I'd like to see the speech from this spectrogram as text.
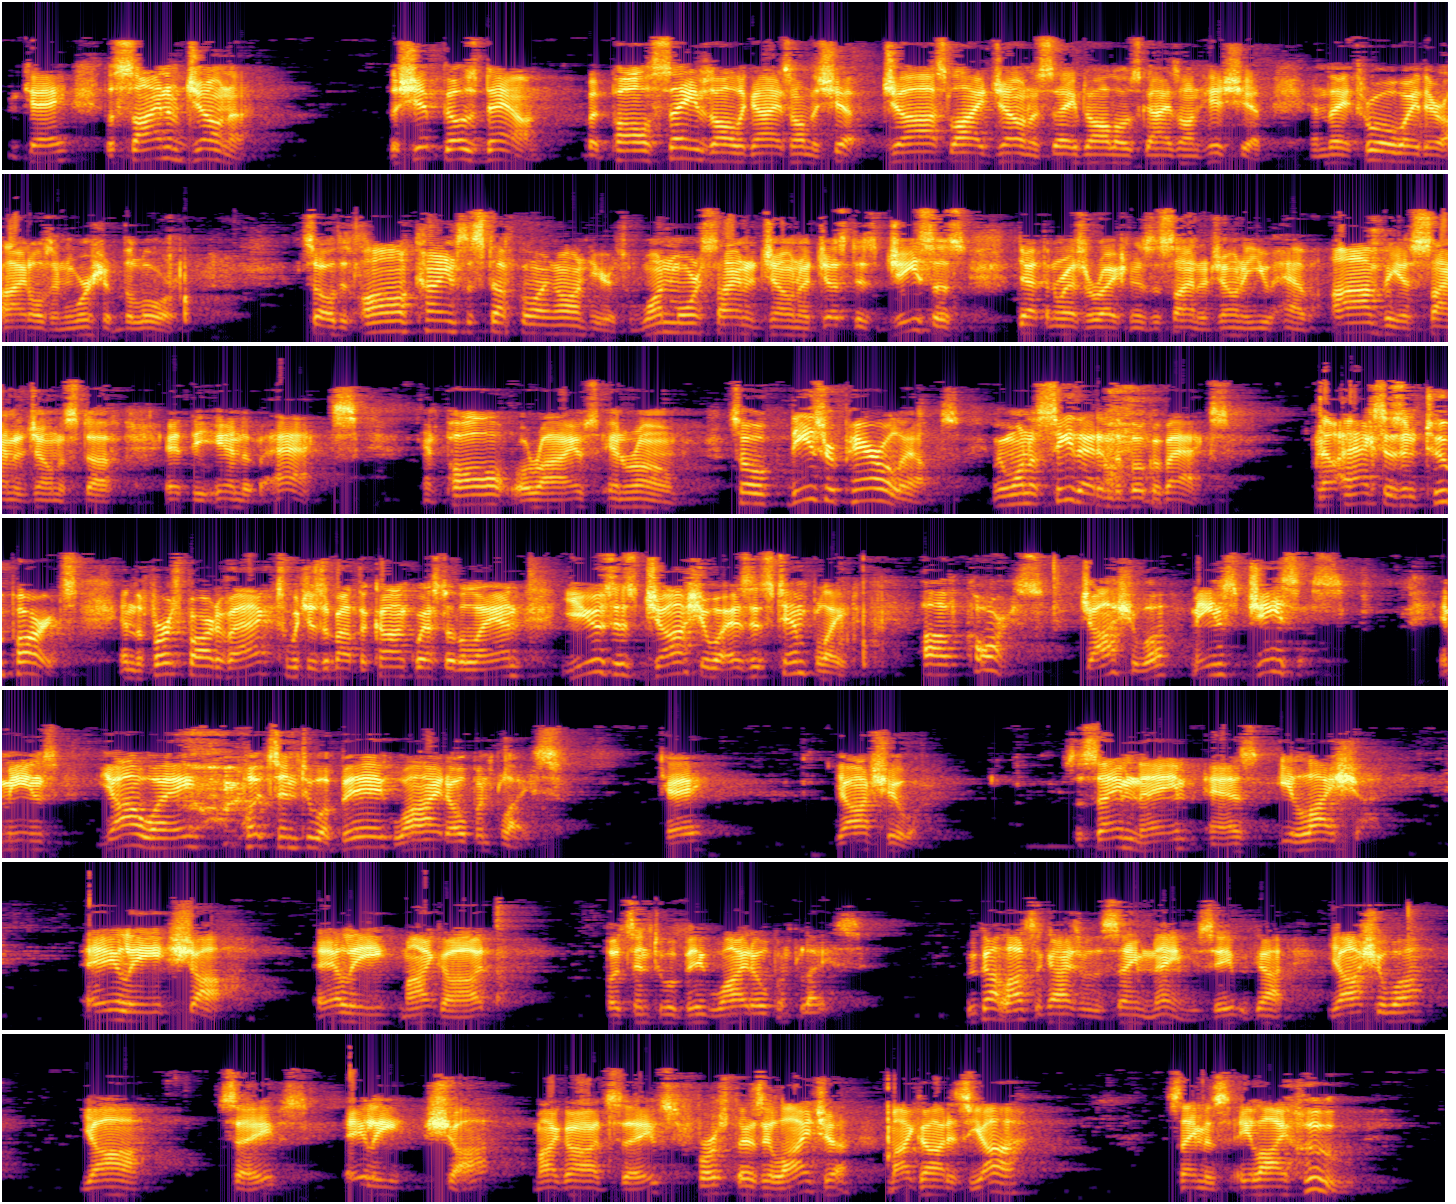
Okay? The sign of Jonah. The ship goes down, but Paul saves all the guys on the ship, just like Jonah saved all those guys on his ship. And they threw away their idols and worshiped the Lord. So there's all kinds of stuff going on here. It's one more sign of Jonah. Just as Jesus' death and resurrection is a sign of Jonah, you have obvious sign of Jonah stuff at the end of Acts. And Paul arrives in Rome. So these are parallels. We want to see that in the book of Acts. Now, Acts is in two parts. And the first part of Acts, which is about the conquest of the land, uses Joshua as its template. Of course, Joshua means Jesus. It means Yahweh puts into a big, wide open place. Okay? Joshua. It's the same name as Elisha. Eli Shah. Eli, my God, puts into a big wide open place. We've got lots of guys with the same name, you see. We've got Joshua, Yah saves. Eli Shah, my God saves. First there's Elijah, my God is Yah. Same as Elihu,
